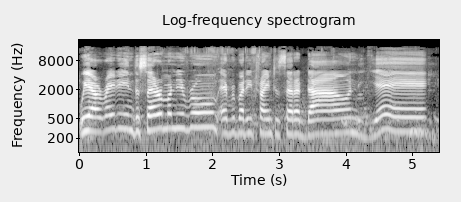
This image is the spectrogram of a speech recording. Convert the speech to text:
We are ready in the ceremony room. Everybody trying to settle down. Yay!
